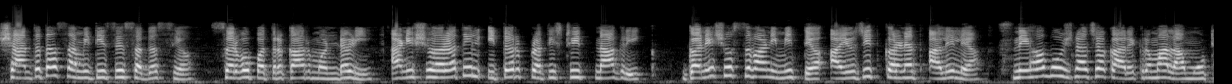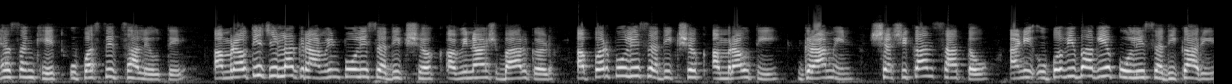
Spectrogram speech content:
शांतता समितीचे सदस्य सर्व पत्रकार मंडळी आणि शहरातील इतर प्रतिष्ठित नागरिक गणेशोत्सवानिमित्त आयोजित करण्यात आलेल्या स्नेहभोजनाच्या कार्यक्रमाला मोठ्या संख्येत उपस्थित झाले होते. अमरावती जिल्हा ग्रामीण पोलीस अधीक्षक अविनाश बारगड अपर पोलीस अधीक्षक अमरावती ग्रामीण शशिकांत सातव आणि उपविभागीय पोलीस अधिकारी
